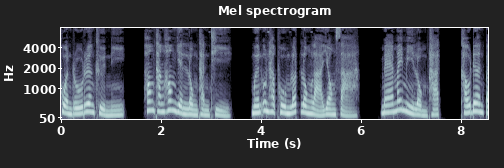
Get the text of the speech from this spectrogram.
ควรรู้เรื่องคืนนี้ ห้องทั้งห้องเย็นลงทันที เหมือนอุณหภูมิลดลงหลายยองศา แม้ไม่มีลมพัด เขาเดินไป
